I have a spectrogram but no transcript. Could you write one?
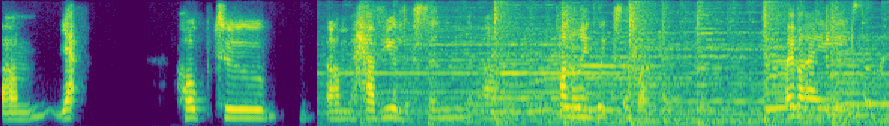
um, yeah, hope to um, have you listen um, following weeks as well. Bye bye.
